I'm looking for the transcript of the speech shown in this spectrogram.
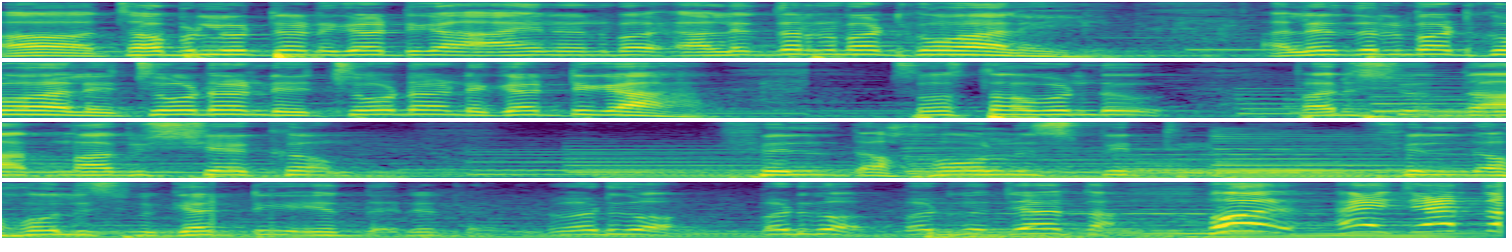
ఆ, చప్పట్లు కొట్టండి గట్టిగా. ఆయనను వాళ్ళిద్దరిని పట్టుకోవాలి. వాళ్ళిద్దరిని పట్టుకోవాలి. చూడండి చూడండి గట్టిగా. చూస్తూ ఉండు పరిశుద్ధాత్మ అభిషేకం. Fill the whole spirit fill the whole spirit గట్టిగా పడుకో పడుకో పడుకో చేత ఓయ్ ఏయ్ చేత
